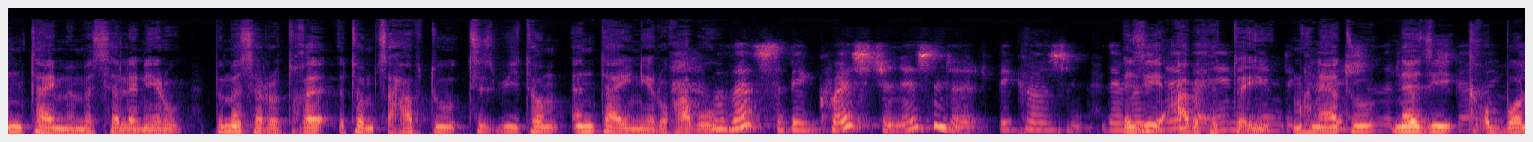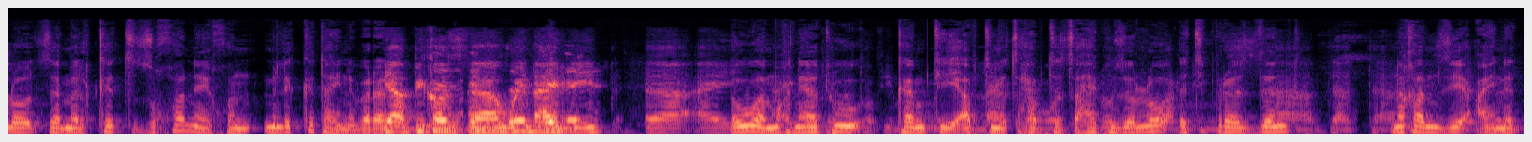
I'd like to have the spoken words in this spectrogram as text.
እንታይ ምመሰለ ነይሩ? ብመሰረቱኸ እቶም ጸሓፍቱ ትጽቢቶም እንታይ እዩ ነይሩ ካብኡ? እዚ ዓቢ ሕቶ እዩ፣ ምኽንያቱ ነዚ ክቕበሎ ዘመልክት ዝኾነ ይኹን ምልክት ኣይነበረን። እወ፣ ምኽንያቱ ከምቲ ኣብቲ መጽሓፍ ተጻሒፉ ዘሎ፣ እቲ ፕረዚደንት ንኸምዚ ዓይነት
